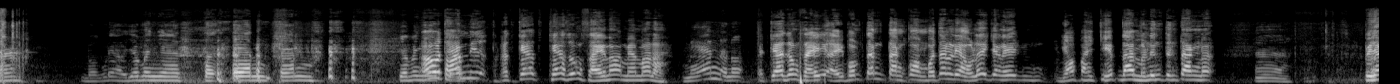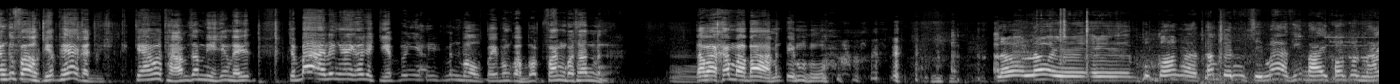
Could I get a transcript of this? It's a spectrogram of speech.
นะ บอกแล้วอย่ามาแง่เตะแตนแตนอย่ามาแง่เอาถามนี่แกแค่สงสัยเนาะแม่นมาล่ะแม่นน่ะเนาะแกสงสัยไอ้ผมตั้งตั้งกล้องมาตั้งเลี้ยวเลยจังเลยเดี๋ยวไปเก็บด้านมาลึงตึงตั้งเนาะเออเป็นหยังก็ฝ้าวเก็บแท้กัน แกมาถามซ้ำนี่จังไดจะบ้าหรือไงเขาจะเก็บมันยังมันเบาไปผมกับฟังบ่ทันมันเออแต่ว่าคำว่าบ้ามันเต็มหู แล้วแล้วไอ้ไอ้ผู้กองอะทำเป็นสีมาอธิบายข้อกฎหมาย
